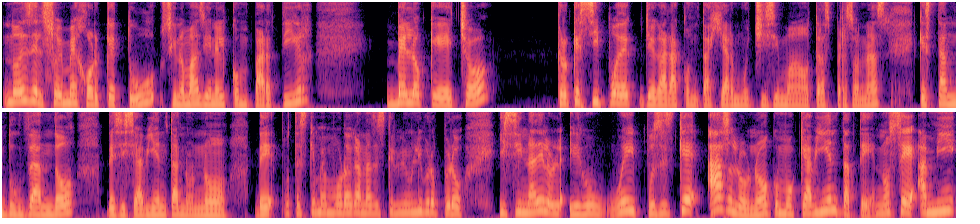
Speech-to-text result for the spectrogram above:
no desde el soy mejor que tú, sino más bien el compartir, ve lo que he hecho, creo que sí puede llegar a contagiar muchísimo a otras personas que están dudando de si se avientan o no, de, puta, es que me muero de ganas de escribir un libro, pero, y si nadie lo lee, y digo, güey, pues es que hazlo, ¿no? Como que aviéntate, no sé, a mí,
